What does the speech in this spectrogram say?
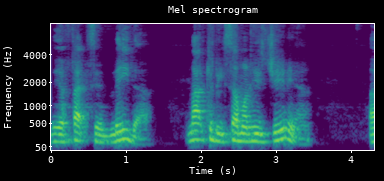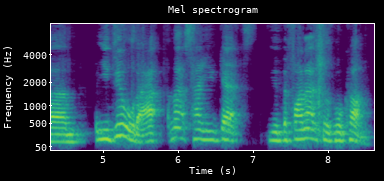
the effective leader, and that could be someone who's junior. Um, but you do all that, and that's how you get the financials will come.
